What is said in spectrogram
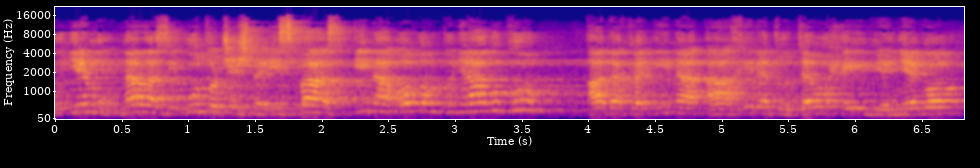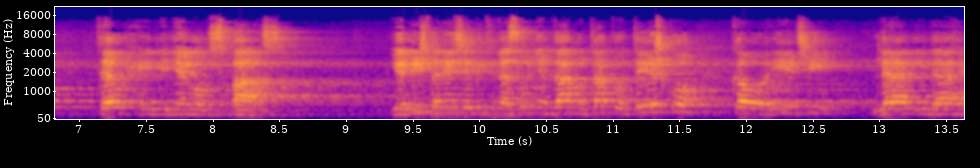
u njemu nalazi utočište i spas i na ovom dunjaluku, a dakle i na ahiretu teuhid je njegov, teuhid je njegov spas. Jer ništa neće biti na sudnjem danu tako teško kao riječi La ilaha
